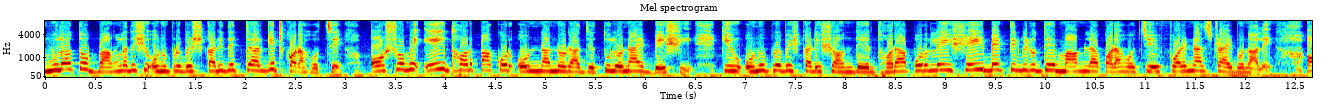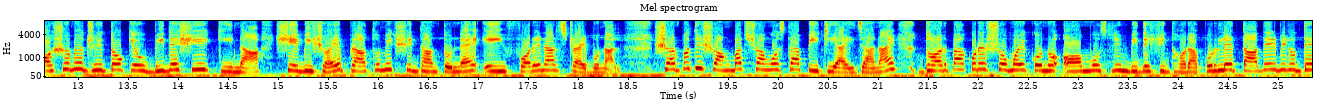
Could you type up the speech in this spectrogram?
মূলত বাংলাদেশি অনুপ্রবেশকারীদের টার্গেট করা হচ্ছে। অসমে এই ধরপাকড় অন্যান্য রাজ্যের তুলনায় বেশি। কেউ অনুপ্রবেশকারী সন্দেহে ধরা পড়লেই সেই ব্যক্তির বিরুদ্ধে মামলা করা হচ্ছে ফরেনার্স ট্রাইব্যুনালে। অসমে ধৃত কেউ বিদেশি কি না, সে বিষয়ে প্রাথমিক সিদ্ধান্ত নেয় এই ফরেনার্স ট্রাইব্যুনাল। সম্প্রতি সংবাদ সংস্থা পিটিআই জানায়, ধরপাকড়ের সময় কোনো অমুসলিম বিদেশি ধরা পড়লে তাদের বিরুদ্ধে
